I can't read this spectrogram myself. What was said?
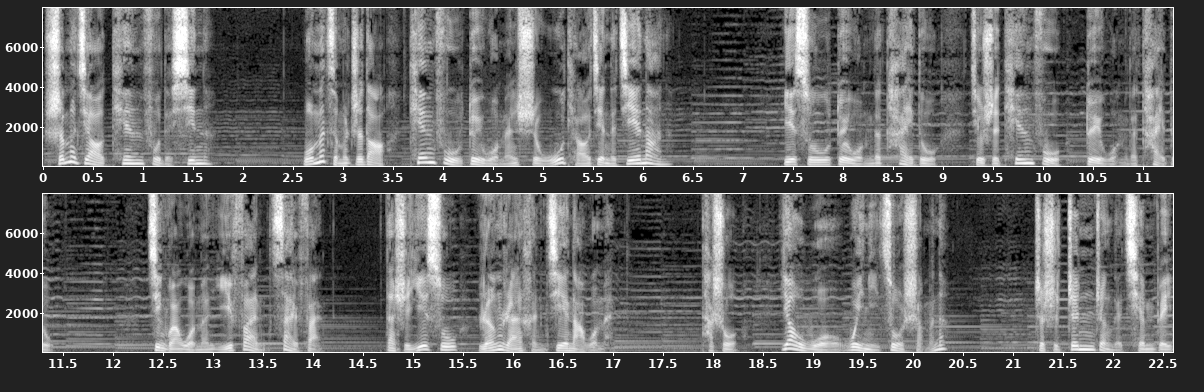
什么叫天父的心呢？我们怎么知道天父对我们是无条件的接纳呢？耶稣对我们的态度，就是天父对我们的态度。尽管我们一犯再犯，但是耶稣仍然很接纳我们。他说：“要我为你做什么呢？”这是真正的谦卑。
